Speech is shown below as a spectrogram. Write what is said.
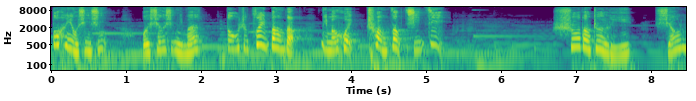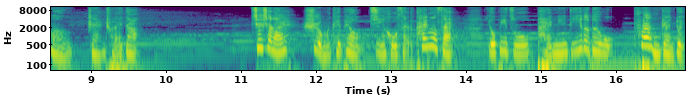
都很有信心，我相信你们。”都是最棒的，你们会创造奇迹。说到这里，小冷站出来道：“接下来是我们 K 票季后赛的开幕赛，由 B 组排名第一的队伍 Prime 战队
